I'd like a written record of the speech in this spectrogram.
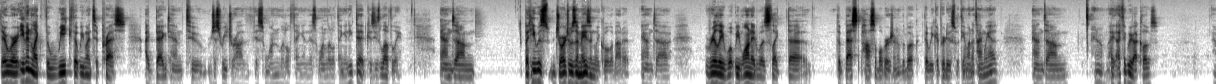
there were even like the week that we went to press, I begged him to just redraw this one little thing and this one little thing, and he did because he's lovely. And um, but he was George was amazingly cool about it, and uh, really what we wanted was like the the best possible version of the book that we could produce with the amount of time we had, and um, Know, I, I think we got close. The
